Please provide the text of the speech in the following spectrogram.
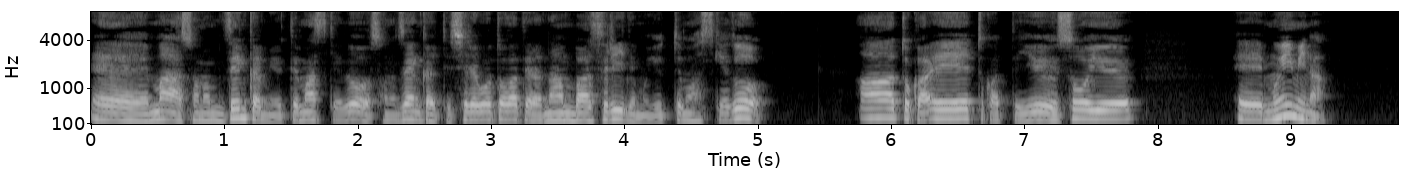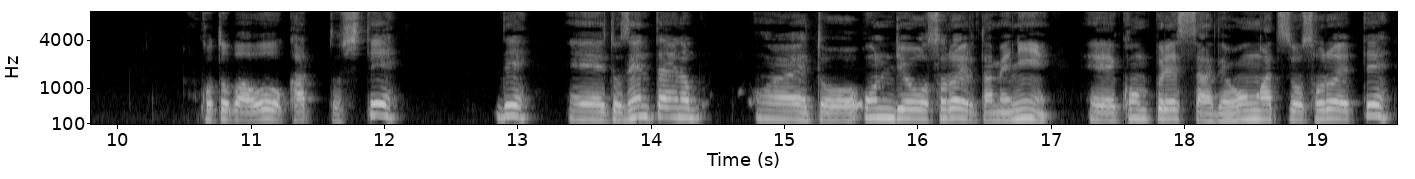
えー、まあその前回も言ってますけど、その前回ってシレゴトガテラナンバー3でも言ってますけど、あーとかえーとかっていう、そういうえー、無意味な言葉をカットして、で、えっ、ー、と、全体の、えっ、ー、と、音量を揃えるために、えー、コンプレッサーで音圧を揃えて、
